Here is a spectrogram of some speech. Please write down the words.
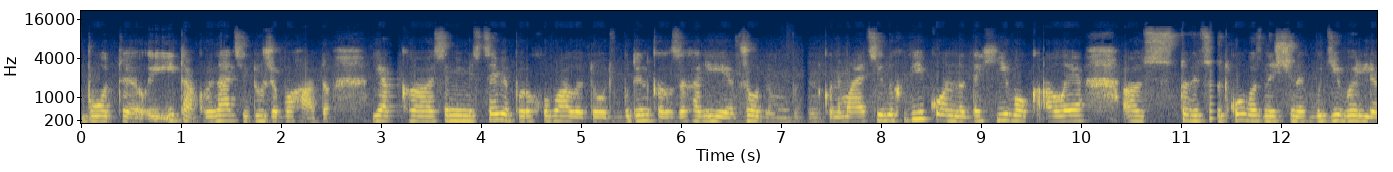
бо от е, і так руйнацій дуже багато. Як е, самі місцеві порахували, то от в будинках взагалі в жодному будинку немає цілих вікон, дахівок, але е, стовідсотково знищених будівель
